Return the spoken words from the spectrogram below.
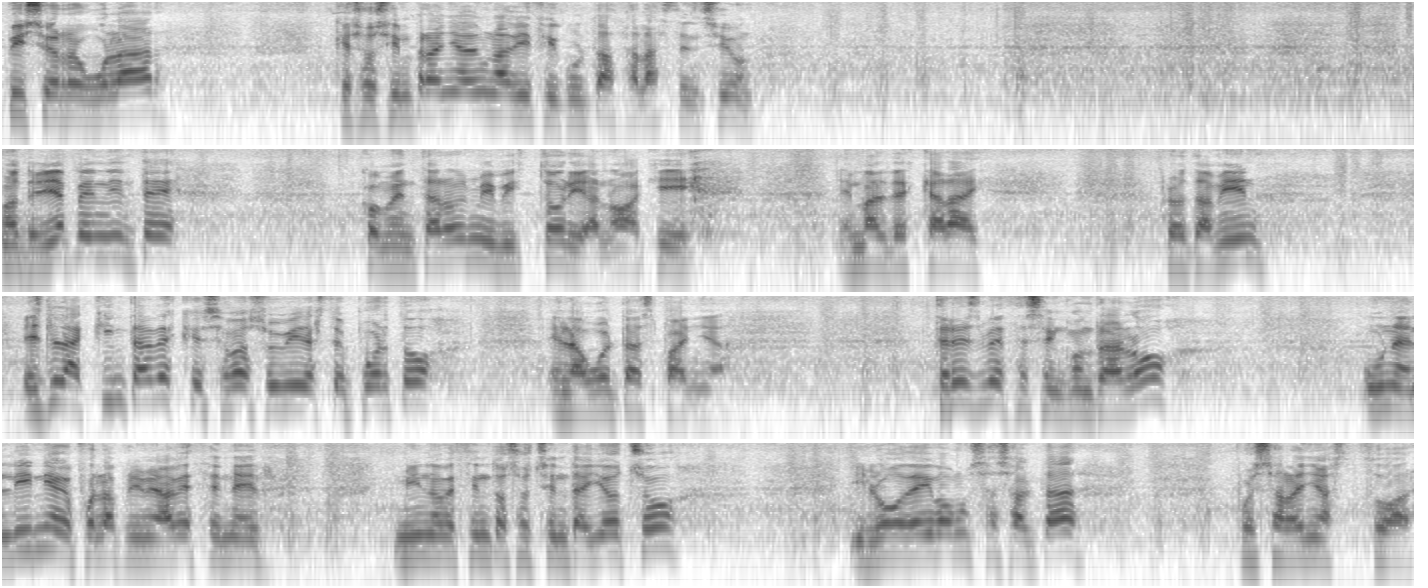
piso irregular, que eso siempre añade una dificultad a la extensión. Bueno, tenía pendiente comentaros mi victoria, ¿no? Aquí en Valdezcaray, pero también es la quinta vez que se va a subir este puerto en la Vuelta a España. Tres veces en contrarreloj, una en línea, que fue la primera vez en el 1988, y luego de ahí vamos a saltar pues al año actual,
